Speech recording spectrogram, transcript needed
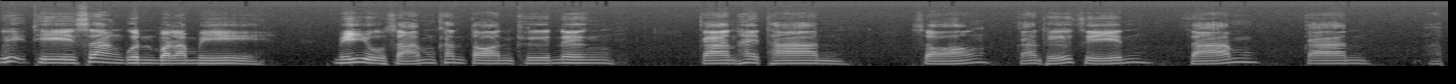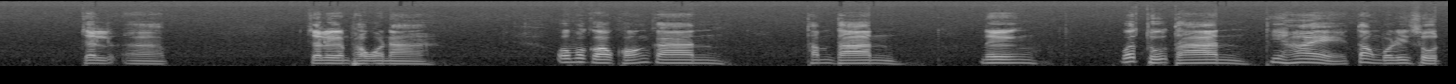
วิธีสร้างบุญบารรมี มีอยู่สามขั้นตอนคือหนึ่งการให้ทานสองการถือศีลสามการเจริญอ่าเจริญภาวนา องค์ประกอบของการทำทานหนึ่งวัตถุทานที่ให้ต้องบริสุทธิ์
